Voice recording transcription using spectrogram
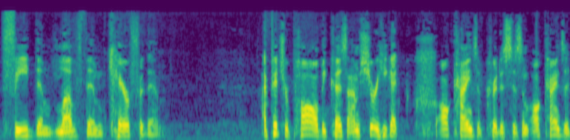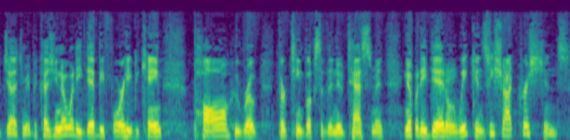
feed them, love them, care for them. I picture Paul because I'm sure he got all kinds of criticism, all kinds of judgment. Because you know what he did before he became Paul, who wrote 13 books of the New Testament? You know what he did on weekends? He shot Christians.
